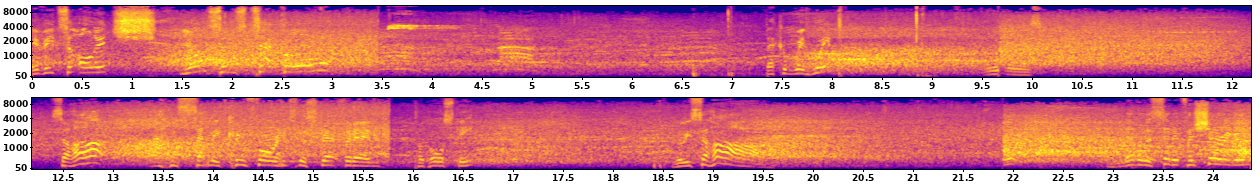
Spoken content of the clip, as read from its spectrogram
Ivica Olic. Johnsen's tackle. Beckham with whip. Saha. And Sami Kuffour into the Stretford end. Poborski. Louis Saha. And Neville has set it for Sheringham.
